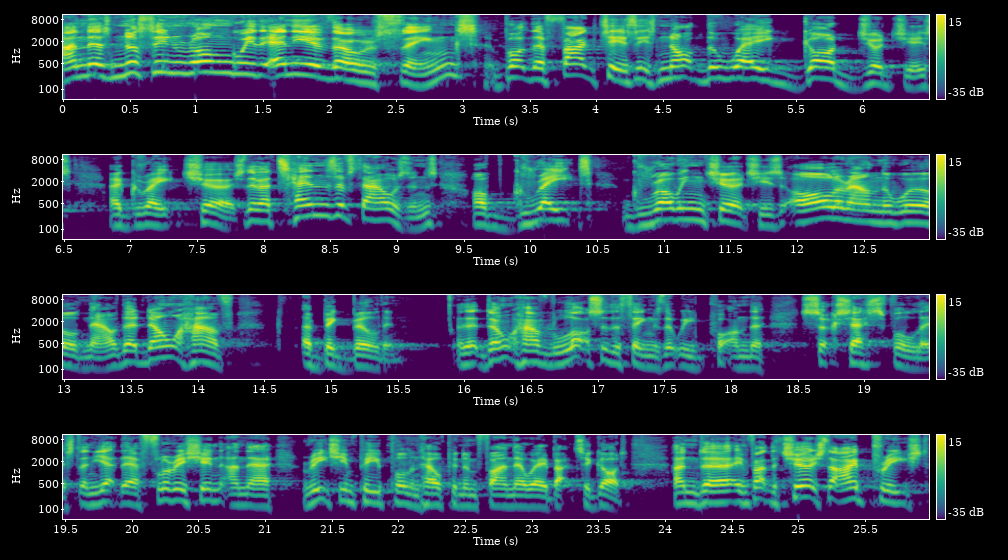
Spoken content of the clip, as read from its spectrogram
And there's nothing wrong with any of those things, but the fact is, it's not the way God judges a great church. There are tens of thousands of great, growing churches all around the world now that don't have a big building that don't have lots of the things that we put on the successful list, and yet they're flourishing and they're reaching people and helping them find their way back to God. And uh, in fact, the church that I preached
